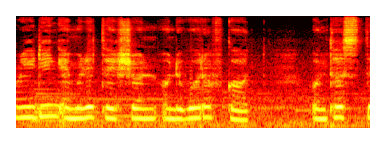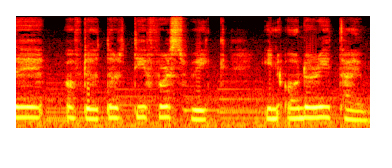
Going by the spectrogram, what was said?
Reading and meditation on the Word of God on Thursday of the 31st week in Ordinary Time,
